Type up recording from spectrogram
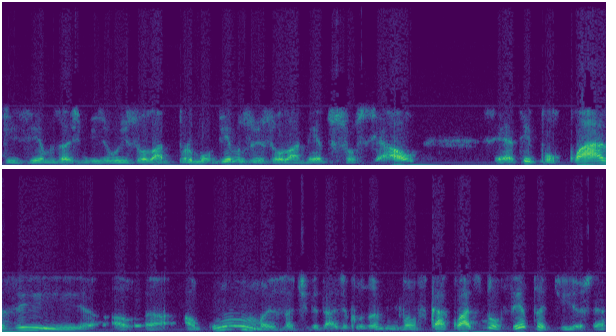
Fizemos as, o isolamento, promovemos o isolamento social, certo? E por quase algumas atividades econômicas vão ficar quase 90 dias, né?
